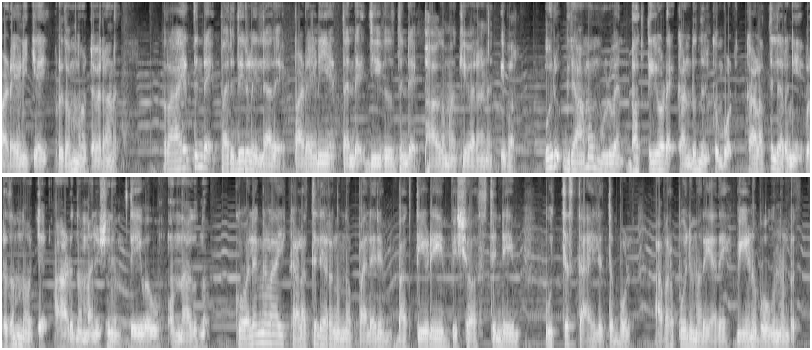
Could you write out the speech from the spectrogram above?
പടയണിക്കായി വ്രതം നോറ്റവരാണ്. പ്രായത്തിന്റെ പരിധികളില്ലാതെ പടയണിയെ തന്റെ ജീവിതത്തിന്റെ ഭാഗമാക്കിയവരാണ് ഇവർ. ഒരു ഗ്രാമം മുഴുവൻ ഭക്തിയോടെ കണ്ടു നിൽക്കുമ്പോൾ കളത്തിലിറങ്ങി വ്രതം നോറ്റ് ആടുന്ന മനുഷ്യനും ദൈവവും ഒന്നാകുന്നു. കോലങ്ങളായി കളത്തിലിറങ്ങുന്ന പലരും ഭക്തിയുടെയും വിശ്വാസത്തിന്റെയും ഉച്ചസ്ഥായിലെത്തുമ്പോൾ അവർ പോലും അറിയാതെ വീണു പോകുന്നുണ്ട്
